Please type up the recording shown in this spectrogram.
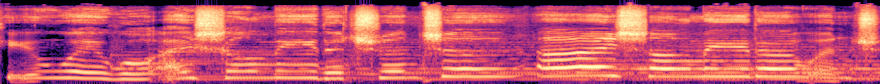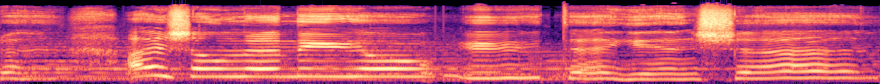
因为我爱上你的纯真，爱上你的温存。爱上了你忧郁的眼神，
